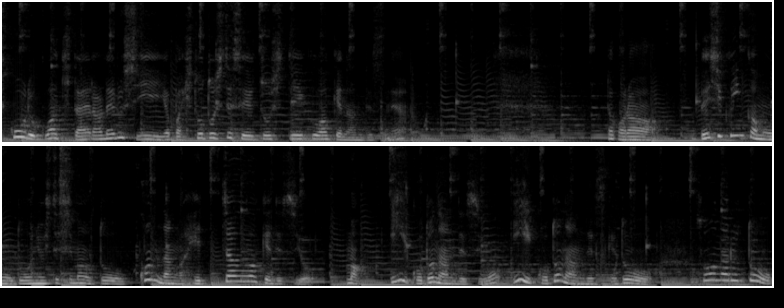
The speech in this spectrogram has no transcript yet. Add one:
思考力は鍛えられるしやっぱ人として成長していくわけなんですね。だからベーシックインカムを導入してしまうと困難が減っちゃうわけですよ。まあいいことなんですよ。いいことなんですけどそうなると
